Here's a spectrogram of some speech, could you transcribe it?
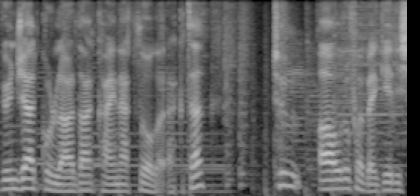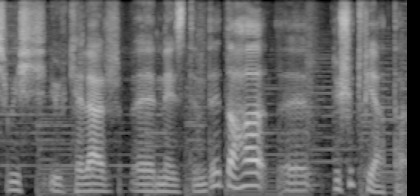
güncel kurlardan kaynaklı olarak da tüm Avrupa ve gelişmiş ülkeler e, nezdinde daha e, düşük fiyatta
